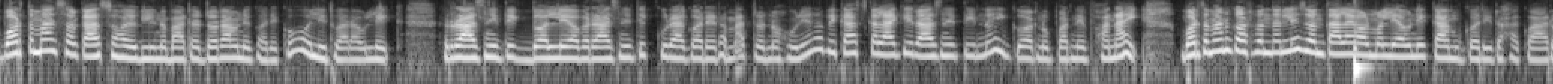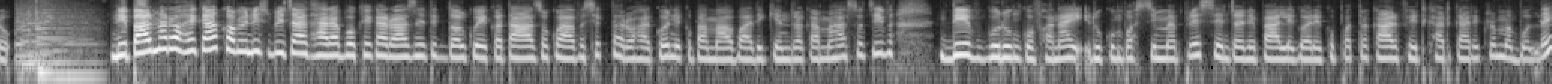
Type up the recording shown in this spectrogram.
वर्तमान सरकार सहयोग लिनबाट डराउने गरेको ओलीद्वारा उल्लेख। राजनीतिक दलले अब राजनीतिक कुरा गरेर मात्र नहुने र विकासका लागि राजनीति नै गर्नुपर्ने भनाई वर्तमान गठबन्धनले जनतालाई अल्मल्याउने काम गरिरहेको आरोप। नेपालमा रहेका कम्युनिस्ट विचारधारा बोकेका राजनीतिक दलको एकता आजको आवश्यकता रहेको नेकपा माओवादी केन्द्रका महासचिव देव गुरुङको भनाई रुकुम पश्चिममा प्रेस सेन्टर नेपालले गरेको पत्रकार भेटघाट कार्यक्रममा बोल्दै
